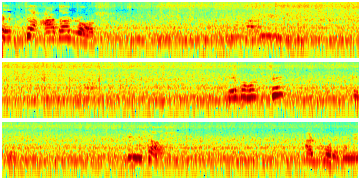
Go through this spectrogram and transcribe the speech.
হচ্ছে আদার রস। দেবো হচ্ছে যে চিলি সস। আর পরিমাণে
